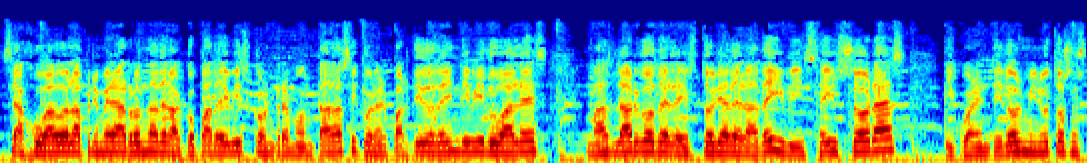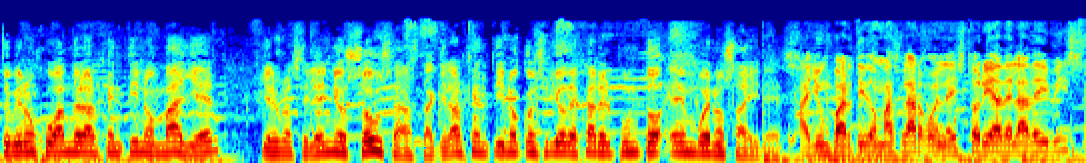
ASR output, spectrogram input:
se ha jugado la primera ronda de la Copa Davis con remontadas y con el partido de individuales más largo de la historia de la Davis. Seis horas y 42 minutos estuvieron jugando el argentino Mayer y el brasileño Sousa hasta que el argentino consiguió dejar el punto en Buenos Aires. Hay un partido más largo en la historia de la Davis,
